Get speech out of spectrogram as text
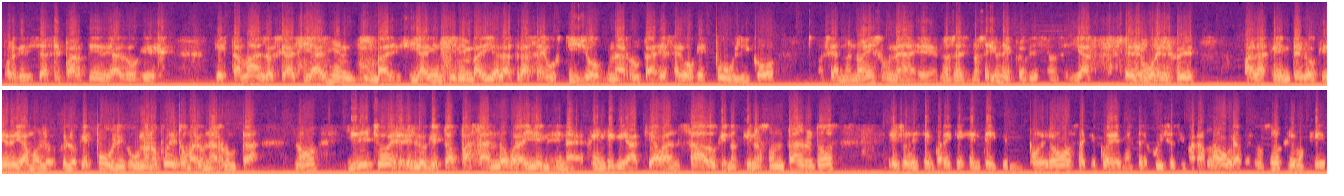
porque se hace parte de algo que, que está mal. O sea, si alguien, si alguien tiene invadida la traza de Bustillo, una ruta, es algo que es público, o sea, no, no es una, eh, no, no sería una expropiación, sería, le devuelve a la gente lo que es, digamos, lo, que es público. Uno no puede tomar una ruta ¿no? Y de hecho es, lo que está pasando por ahí en, gente que ha, que ha avanzado, que no, que no son tantos. Ellos dicen por ahí que hay gente que poderosa, que puede meter juicios y parar la obra, pero nosotros creemos que,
